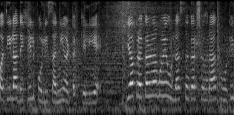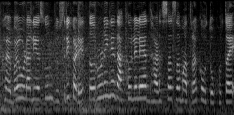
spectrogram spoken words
पतीला देखील पोलिसांनी अटक केली आहे. या प्रकरणामुळे उल्हासनगर शहरात मोठी खळबळ उडाली असून दुसरीकडे तरुणीने दाखवलेल्या या धाडसाचं मात्र कौतुक होतंय.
